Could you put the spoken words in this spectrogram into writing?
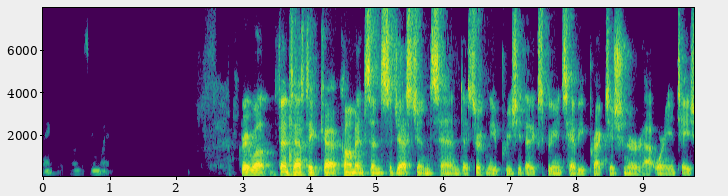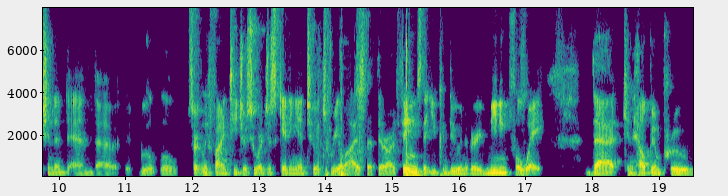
thing. We're doing the same way Great. Well, fantastic uh, comments and suggestions, and I certainly appreciate that experience-heavy practitioner uh, orientation. And and uh, we'll we'll certainly find teachers who are just getting into it to realize that there are things that you can do in a very meaningful way that can help improve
